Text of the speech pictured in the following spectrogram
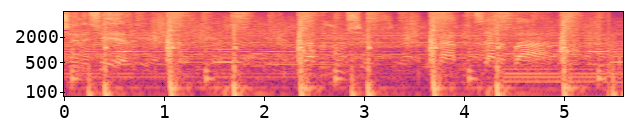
Revolution is here. Revolution will not be televised.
